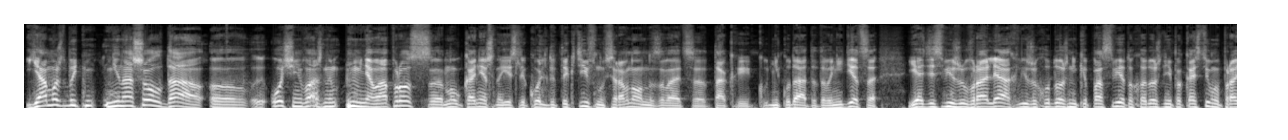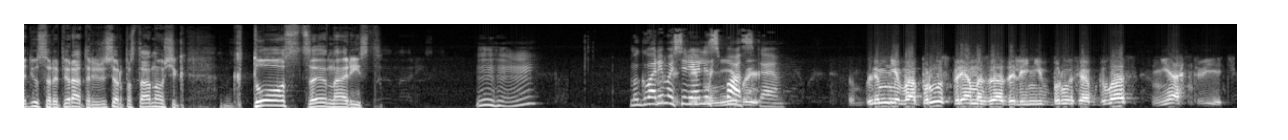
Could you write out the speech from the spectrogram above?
Я, может быть, не нашел, да, э, очень важный у меня вопрос. Ну, конечно, если Коль детектив, но все равно он называется так, и ку- никуда от этого не деться. Я здесь вижу в ролях, вижу художника по свету, художника по костюму, продюсер, оператор, режиссер, постановщик. Кто сценарист? Мгм. Мы говорим о сериале «Спасская». Вы мне вопрос прямо задали не в бровь, а в глаз, не отвечу.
